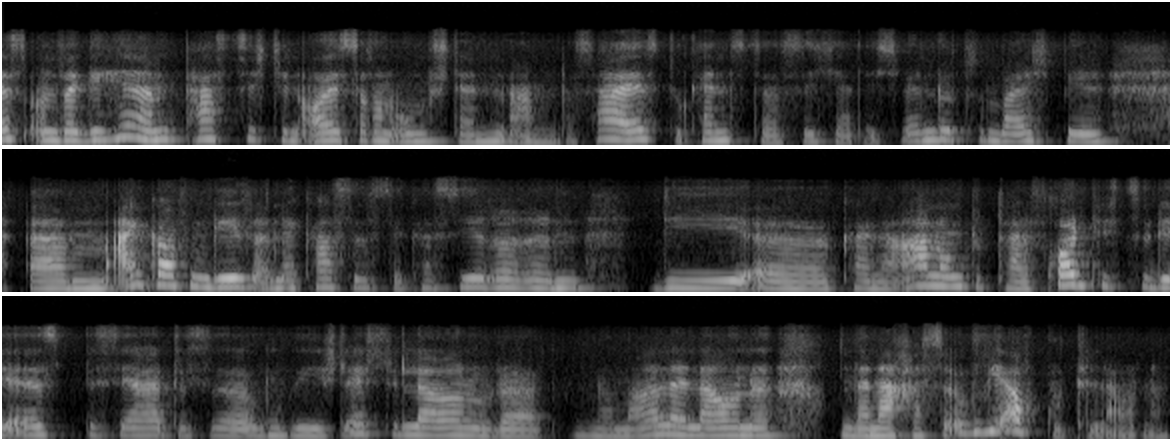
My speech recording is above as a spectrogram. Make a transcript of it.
ist, unser Gehirn passt sich den äußeren Umständen an. Das heißt, du kennst das sicherlich. Wenn du zum Beispiel ähm, einkaufen gehst, an der Kasse ist eine Kassiererin, die, äh, keine Ahnung, total freundlich zu dir ist. Bisher hattest du irgendwie schlechte Laune oder normale Laune und danach hast du irgendwie auch gute Laune.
